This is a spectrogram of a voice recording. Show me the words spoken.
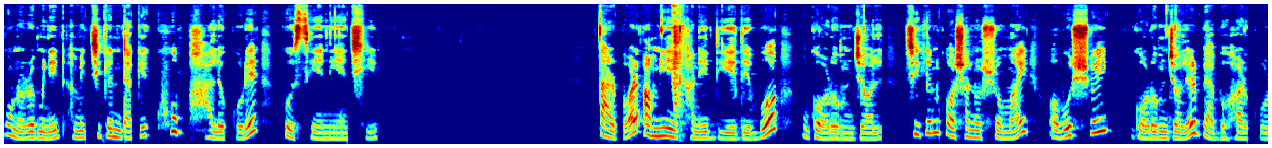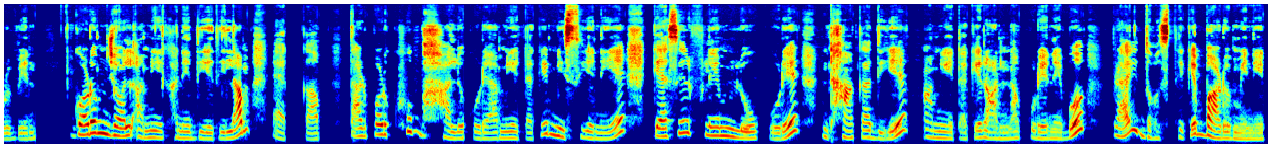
পনেরো মিনিট আমি চিকেনটাকে খুব ভালো করে কষিয়ে নিয়েছি। তারপর আমি এখানে দিয়ে দেব গরম জল। চিকেন কষানোর সময় অবশ্যই গরম জলের ব্যবহার করবেন। গরম জল আমি এখানে দিয়ে দিলাম এক কাপ। তারপর খুব ভালো করে আমি এটাকে মিশিয়ে নিয়ে গ্যাসের ফ্লেম লো করে ঢাকা দিয়ে আমি এটাকে রান্না করে নেব প্রায় দশ থেকে বারো মিনিট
